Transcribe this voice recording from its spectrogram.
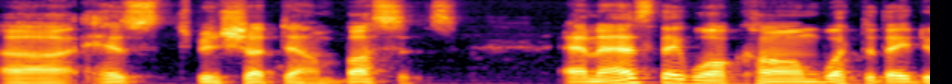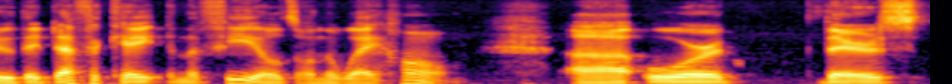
uh, has been shut down, buses. And as they walk home, what do they do? They defecate in the fields on the way home. Uh, or there's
